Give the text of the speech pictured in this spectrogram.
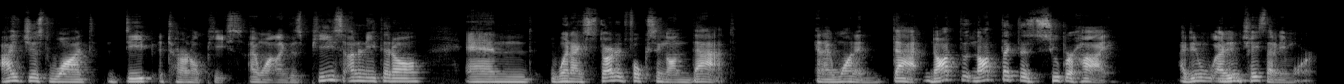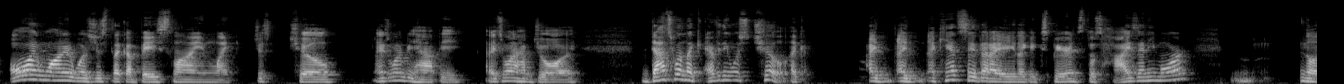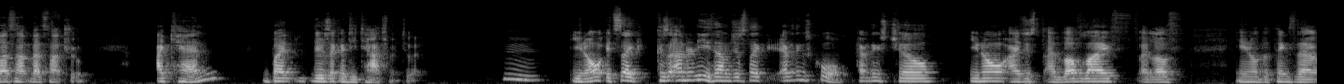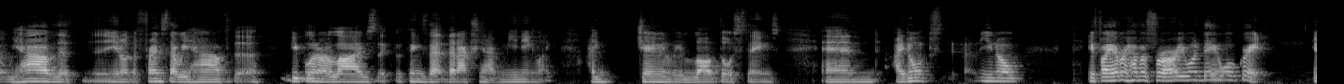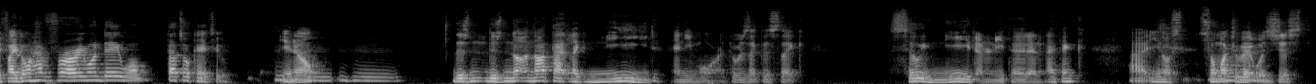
i just want deep eternal peace. I want like this peace underneath it all. And when i started focusing on that and i wanted that not the, not like the super high i didn't i didn't chase that anymore all i wanted was just like a baseline like just chill i just want to be happy i just want to have joy that's when like everything was chill. Like I, I I can't say that I like experienced those highs anymore. No, that's not that's not true. I can, but there's like a detachment to it. Hmm. You know, it's like because underneath I'm just like everything's cool, everything's chill. You know, I just I love life. I love you know the things that we have, the you know the friends that we have, the people in our lives, like the things that that actually have meaning. Like I genuinely love those things, and I don't, you know, if I ever have a Ferrari one day, well, great. If I don't have a Ferrari one day, well, that's okay too. You know, there's there's not not that like need anymore. There was like this like silly need underneath it, and I think uh, you know so much of it was just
